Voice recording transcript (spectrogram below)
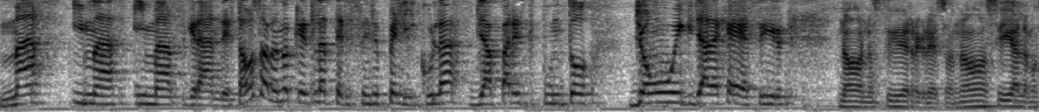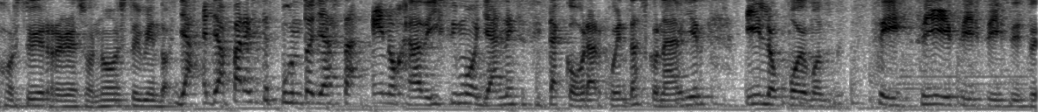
más y más y más grande. Estamos hablando que es la tercera película. Ya para este punto, John Wick ya deja de decir, no, no estoy de regreso. No, sí, a lo mejor estoy de regreso. No, estoy viendo. Ya, ya para este punto ya está enojadísimo. Ya necesita cobrar cuentas con alguien y lo podemos. Sí, sí, sí, sí, sí. sí.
